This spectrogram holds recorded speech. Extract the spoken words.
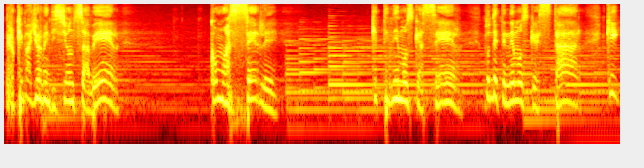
Pero qué mayor bendición saber cómo hacerle, qué tenemos que hacer, dónde tenemos que estar, ¿Qué,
